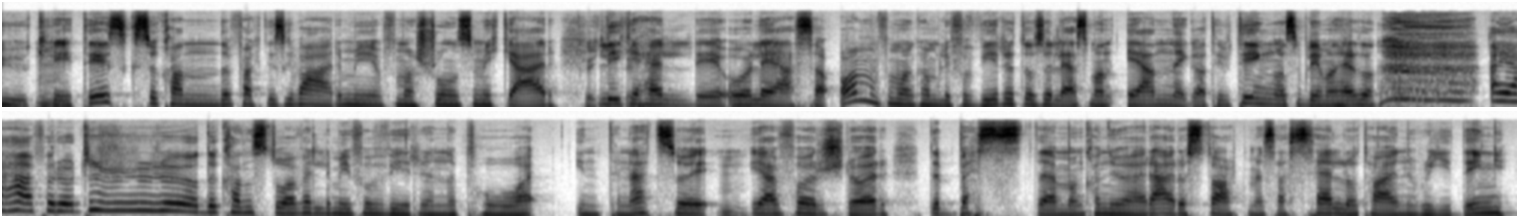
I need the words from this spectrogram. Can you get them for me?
ukritisk, så kan det faktisk være mye informasjon som ikke er Riktig. like heldig å lese om, for man kan bli forvirret, og så leser man én negativ ting, og så blir man helt sånn Er jeg her for å Og det kan stå veldig mye forvirrende på internett, så Mm. jeg foreslår det beste man kan gjøre, er å starte med seg selv og ta en reading.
